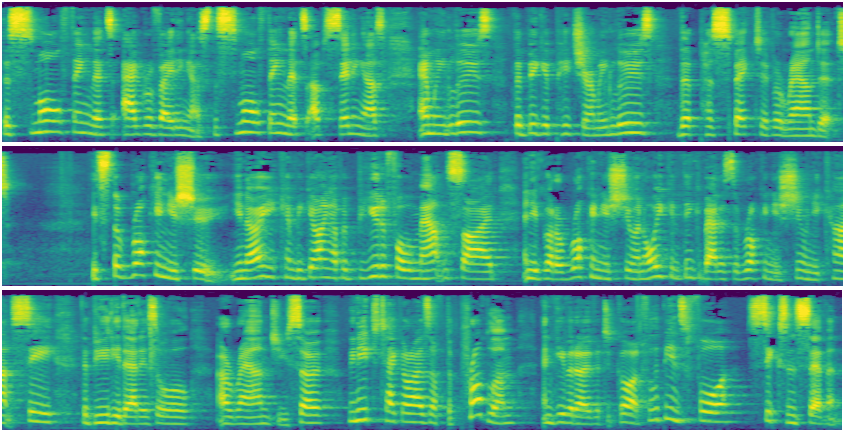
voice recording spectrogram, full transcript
the small thing that's aggravating us, the small thing that's upsetting us, and we lose the bigger picture and we lose the perspective around it. It's the rock in your shoe. You know, you can be going up a beautiful mountainside and you've got a rock in your shoe, and all you can think about is the rock in your shoe, and you can't see the beauty that is all around you. So we need to take our eyes off the problem and give it over to God. Philippians 4 6 and 7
